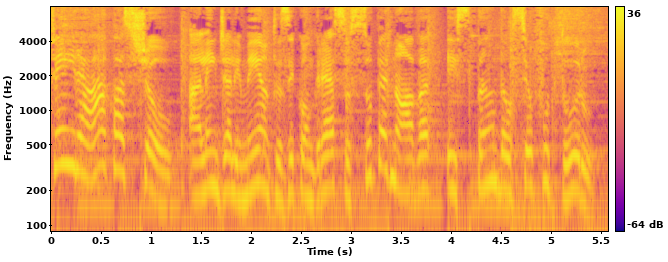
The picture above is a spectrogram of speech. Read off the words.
Feira Apas Show. Além de alimentos e congresso Supernova, expanda o seu futuro.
